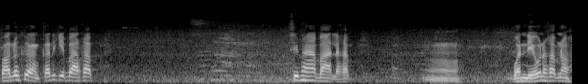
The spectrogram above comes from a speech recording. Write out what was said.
ฝากรถเครื่องกันกี่บาทครับสิบห้าบาทแหละครับอ๋อวันเดียวนะครับเนาะ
